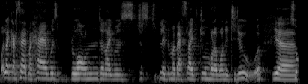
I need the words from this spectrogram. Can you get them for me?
like i said my hair was blonde and i was just living my best life doing what i wanted to do. Yeah. So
